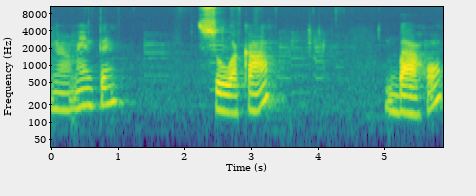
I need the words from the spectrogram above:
nuevamente subo acá bajo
